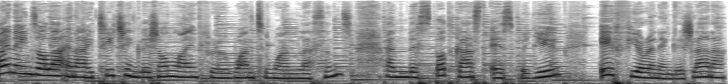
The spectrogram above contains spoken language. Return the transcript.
My name's Ola, and I teach English online through one to one lessons. And this podcast is for you if you're an English learner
